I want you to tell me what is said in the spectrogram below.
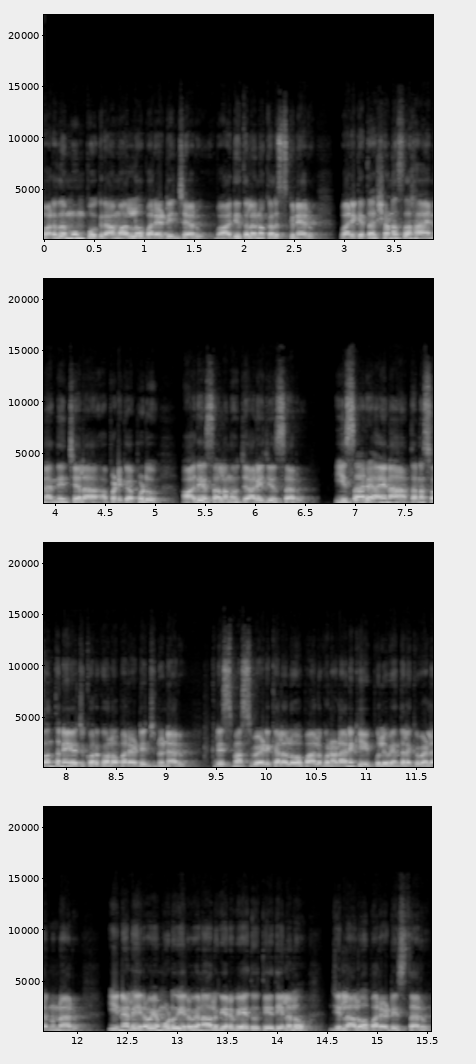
వరద ముంపు గ్రామాల్లో పర్యటించారు. బాధితులను కలుసుకున్నారు వారికి తక్షణ సహాయాన్ని అందించేలా అప్పటికప్పుడు ఆదేశాలను జారీ చేశారు. ఈసారి ఆయన తన సొంత నియోజకవర్గంలో పర్యటించనున్నారు. క్రిస్మస్ వేడుకలలో పాల్గొనడానికి పులివెందులకు వెళ్ళనున్నారు. ఈ నెల ఇరవై మూడు ఇరవై నాలుగు ఇరవై ఐదు తేదీలలో జిల్లాలో పర్యటిస్తారు.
